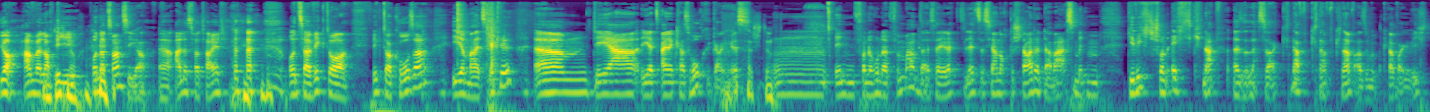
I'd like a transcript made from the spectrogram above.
ja, haben wir noch die noch. 120er. Äh, alles verteilt. und zwar Viktor, Viktor Kosa, ehemals Heckel, ähm, der jetzt eine Klasse hochgegangen ist. Das stimmt. Mm, in, von der 105er, da ist er letztes Jahr noch gestartet. Da war es mit dem Gewicht schon echt knapp. Also das war knapp, knapp, knapp, also mit dem Körpergewicht.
